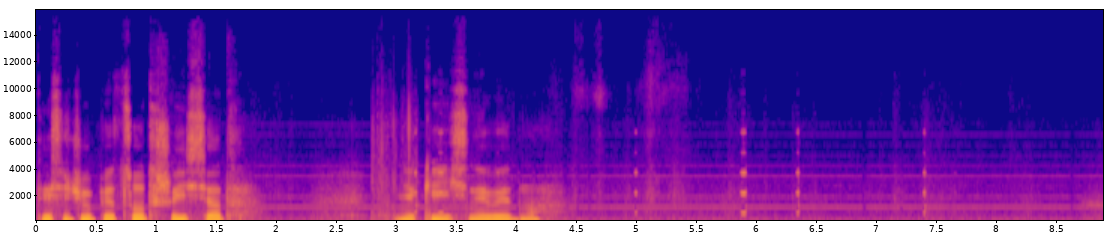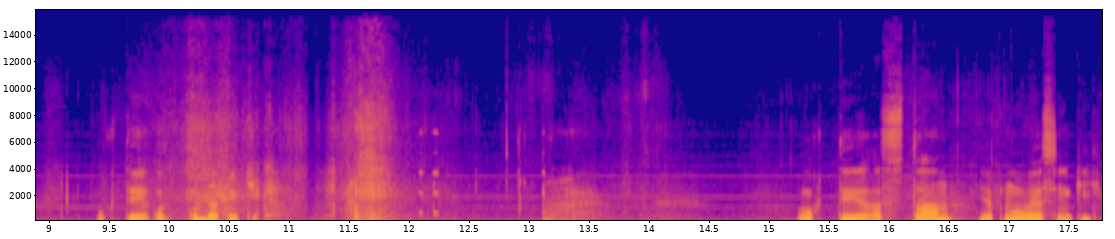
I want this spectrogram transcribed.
1560 якийсь не видно. Ух ти, ой, куди ти втік? Ух ти, а стан як новесенький.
